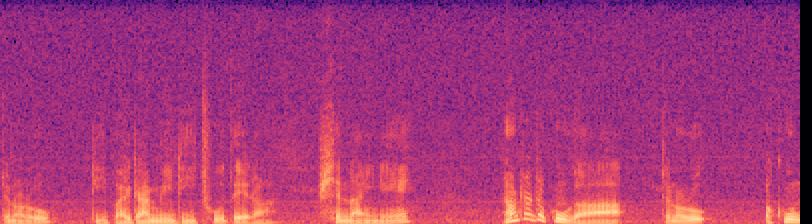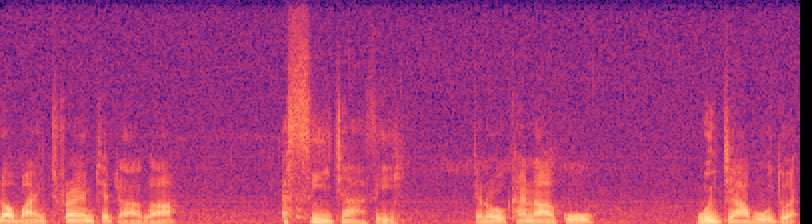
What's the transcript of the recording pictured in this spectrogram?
ကျွန်တော်တို့ဒီဗိုက်တာမင် D ချို့တဲ့တာဖြစ်နိုင်တယ်နောက်တစ်ခုကကျွန်တော်တို့အခုနောက်ပိုင်း trend ဖြစ်တာကအစီကြစေးကျွန်တော်တို့ခန္ဓာကိုယ်ဝိတ်ကြဖို့အတွက်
